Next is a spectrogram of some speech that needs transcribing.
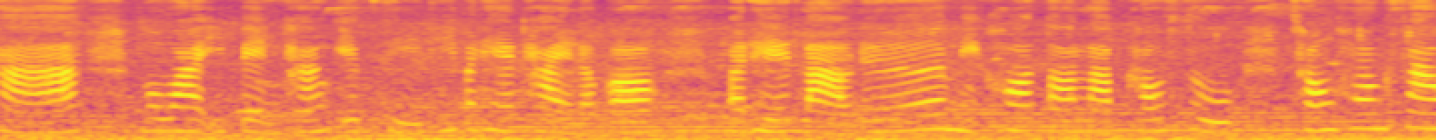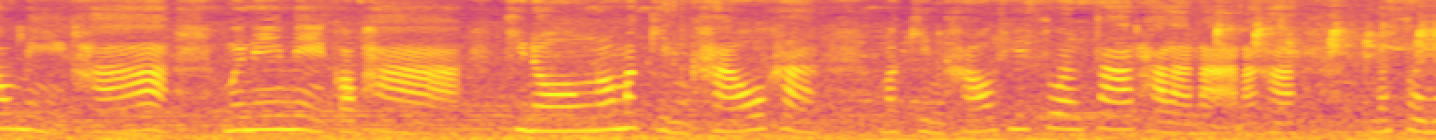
ดีค่ะพี่น้องค่ะมาว่าอีเป็นทั้ง FC ที่ประเทศไทยแล้วก็ประเทศลาวเด้อเมย์ข้อต้อนรับเข้าสู่ช่องห้องเศร้าเมย์ค่ะมื้อนี้เมย์ก็พาพี่น้องเนาะมากินข้าวค่ะ มากินข้าวที่สวนสาธารณะนะคะ มาชม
